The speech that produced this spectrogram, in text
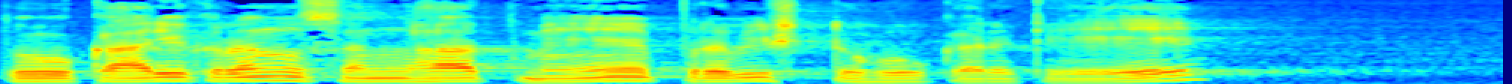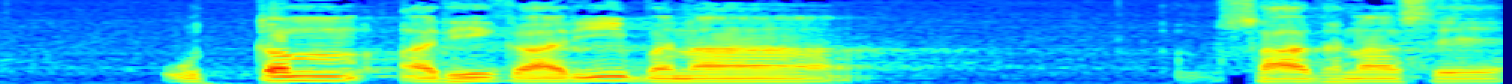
तो कार्यक्रम संघात में प्रविष्ट होकर के उत्तम अधिकारी बना साधना से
